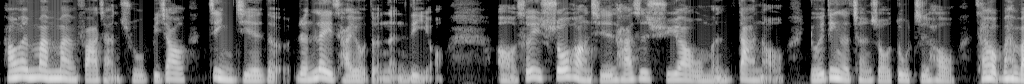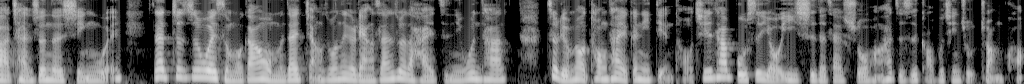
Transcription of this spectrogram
他会慢慢发展出比较进阶的人类才有的能力哦。哦，所以说谎其实它是需要我们大脑有一定的成熟度之后，才有办法产生的行为。那这是为什么？刚刚我们在讲说那个两三岁的孩子，你问他这里有没有痛，他也跟你点头。其实他不是有意识的在说谎，他只是搞不清楚状况。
